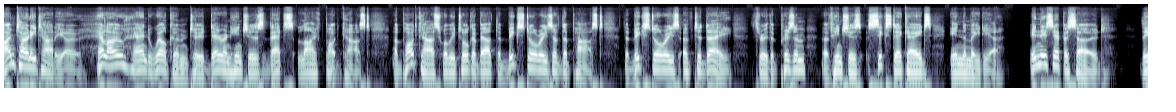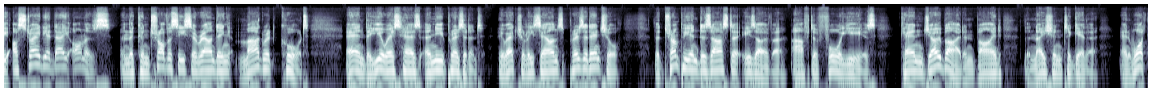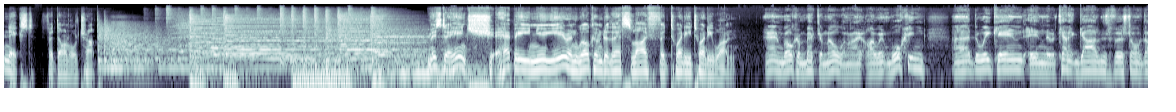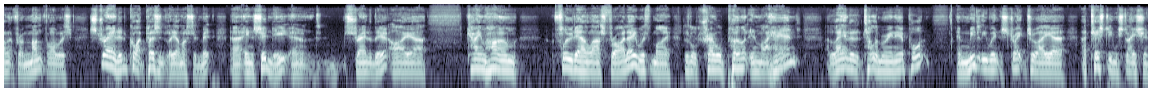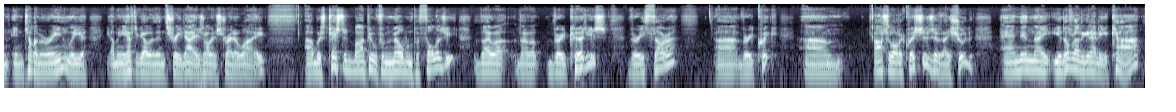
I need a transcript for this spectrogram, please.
I'm Tony Tardio. Hello and welcome to Derryn Hinch's That's Life podcast, a podcast where we talk about the big stories of the past, the big stories of today, through the prism of Hinch's six decades in the media. In this episode, the Australia Day honours and the controversy surrounding Margaret Court, and the US has a new president who actually sounds presidential. The Trumpian disaster is over after four years. Can Joe Biden bind the nation together? And what next for Donald Trump? Mr. Hinch, Happy New Year and welcome to That's Life for 2021. And welcome back to Melbourne. I, I went walking uh, the weekend in the Botanic Gardens. The first time I've done it for a month. I was stranded, quite pleasantly, I must admit, uh, in Sydney, and stranded there. I uh, came home, flew down last Friday with my little travel permit in my hand, landed at Tullamarine Airport. Immediately went straight to a, uh, a testing station in Tullamarine, where you, I mean, you have to go within three days. I went straight away uh, was tested by people from Melbourne Pathology. They were they were very courteous, very thorough, uh, very quick. Um, asked a lot of questions as they should, and then they you're not allowed to get out of your car.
